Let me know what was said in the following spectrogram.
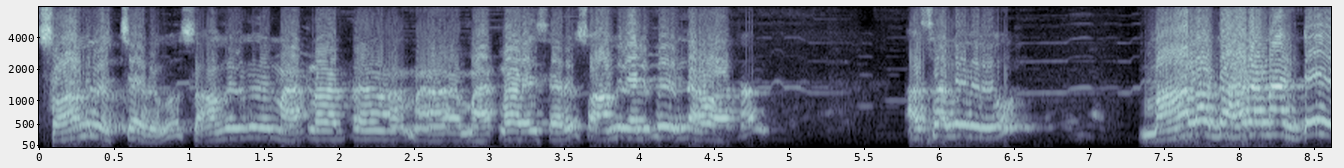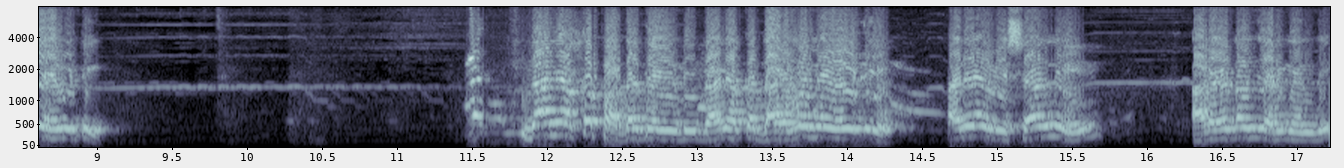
స్వాములు వచ్చారు. స్వాములు మాట్లాడతా మా- మాట్లాడేశారు. స్వాములు వెళ్ళిపోయిన తర్వాత అసలు మాల ధారణ అంటే ఏమిటి? దాని యొక్క పద్ధతి ఏమిటి? దాని యొక్క ధర్మం ఏమిటి? అనే విషయాన్ని అడగడం జరిగింది.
